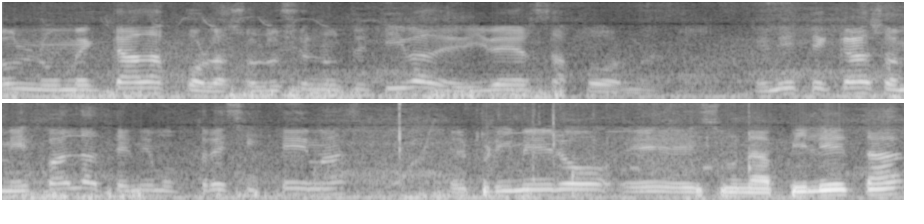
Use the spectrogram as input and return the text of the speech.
son humectadas por la solución nutritiva de diversas formas. En este caso a mi espalda tenemos tres sistemas. El primero es una pileta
